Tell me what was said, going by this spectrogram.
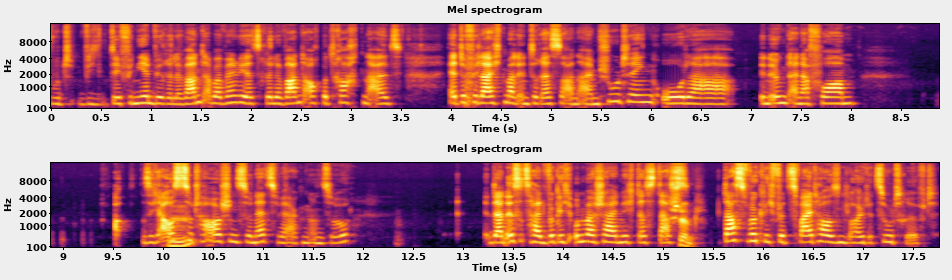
gut, wie definieren wir relevant? Aber wenn wir jetzt relevant auch betrachten als hätte vielleicht mal Interesse an einem Shooting oder in irgendeiner Form sich mhm. auszutauschen, mhm. zu Netzwerken und so, dann ist es halt wirklich unwahrscheinlich, dass das, das wirklich für 2000 Leute zutrifft.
